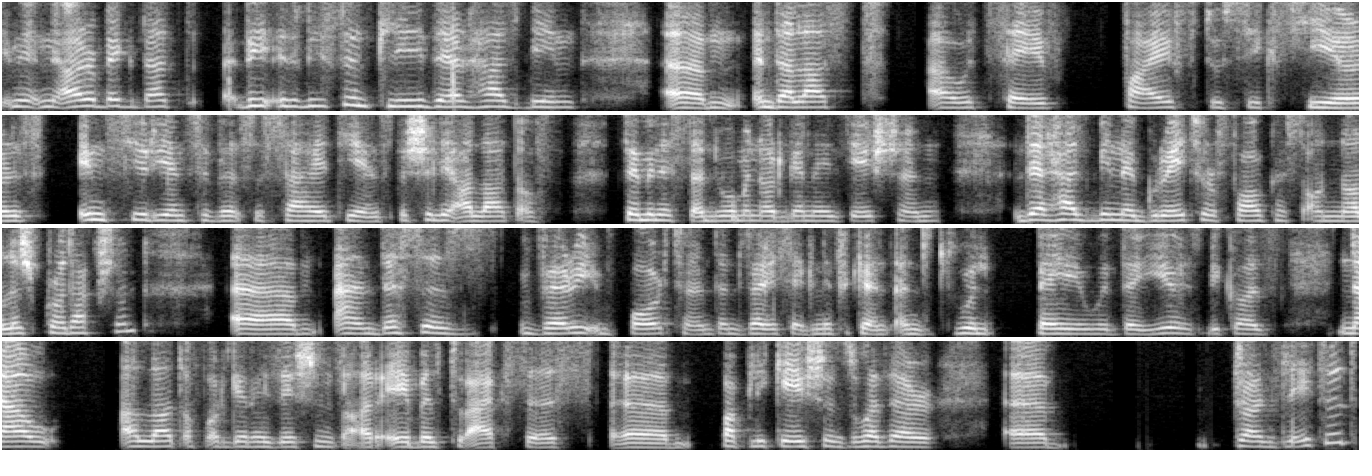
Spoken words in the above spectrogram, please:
in Arabic, that re recently there has been, um, in the last, I would say, five to six years in Syrian civil society, and especially a lot of feminist and women organization, there has been a greater focus on knowledge production. Um, and this is very important and very significant, and it will pay with the years because now a lot of organizations are able to access um, publications, whether uh, translated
